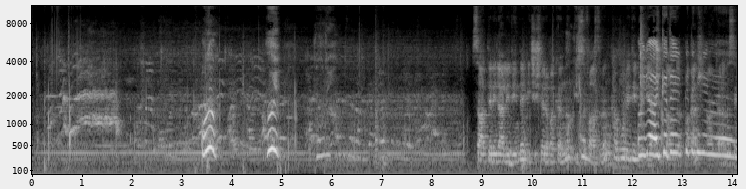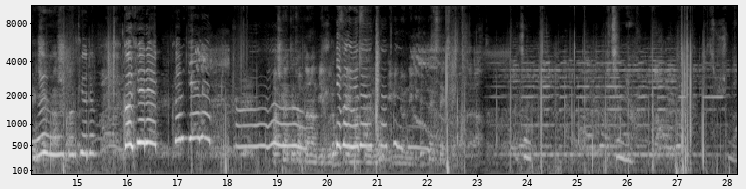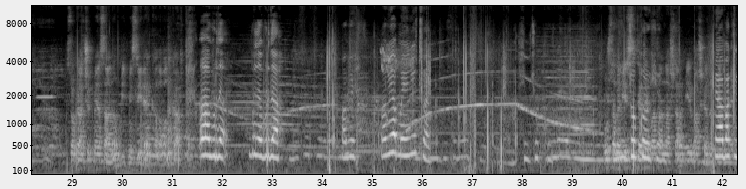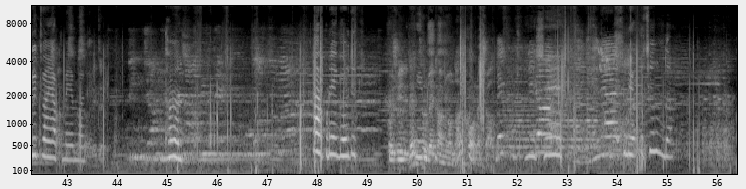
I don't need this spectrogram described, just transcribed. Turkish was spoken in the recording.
Oğlum. Huy. Ne oluyor? Saatler ilerlediğinde İçişleri Bakanı'nın istifasının kabul edildiği Öyle açıklandı. arkada arkada Haber Ankara'da sevinçle gidiyorum. karşılandı. Korkuyorum. Korkuyorum. Toplanan bir grup Süleyman Soylu'nun evinin önüne gidip destek sloganları attı. Açılmıyor. Sokağa çıkma yasağının bitmesiyle kalabalık arttı. Aa burada. Burada burada. Abi. Abi yapmayın lütfen. Şimdi çok korkuyorum. Bursa'da bir Çok sitede korkuyorum. vatandaşlar bir başka da Ya bak lütfen yapmayın bak. Tamam. Ha buraya gördük. Kocaeli'de tır ve kamyonlar korna çaldı. Neyse. Şurayı açalım da.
